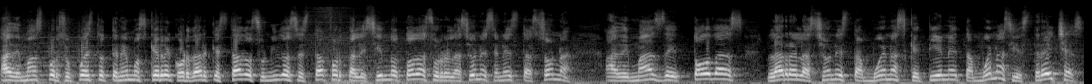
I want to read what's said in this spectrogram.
Además, por supuesto, tenemos que recordar que Estados Unidos está fortaleciendo todas sus relaciones en esta zona además de todas las relaciones tan buenas que tiene, tan buenas y estrechas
